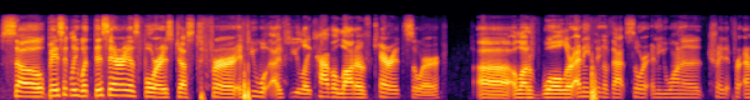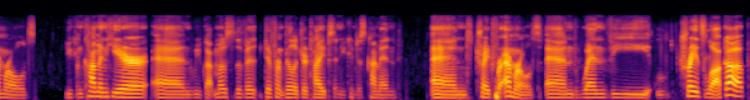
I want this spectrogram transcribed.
So basically, what this area is for is just for if you if you like have a lot of carrots or uh, a lot of wool or anything of that sort, and you want to trade it for emeralds you can come in here and we've got most of the vi different villager types and you can just come in and trade for emeralds. And when the trades lock up,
